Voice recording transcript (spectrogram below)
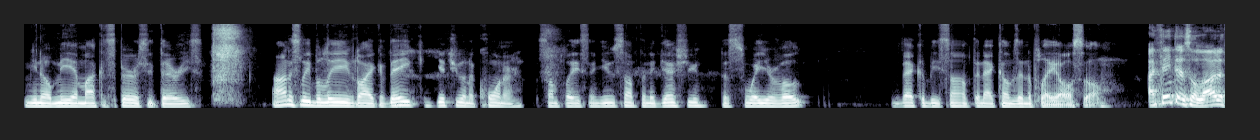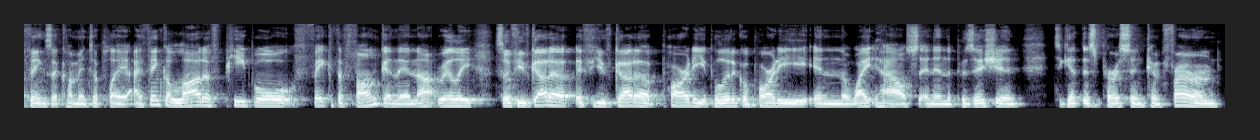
you know me and my conspiracy theories, honestly believe like if they get you in a corner someplace and use something against you to sway your vote, that could be something that comes into play also. I think there's a lot of things that come into play. I think a lot of people fake the funk and they're not really so if you've got a if you've got a party, a political party in the White House and in the position to get this person confirmed,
